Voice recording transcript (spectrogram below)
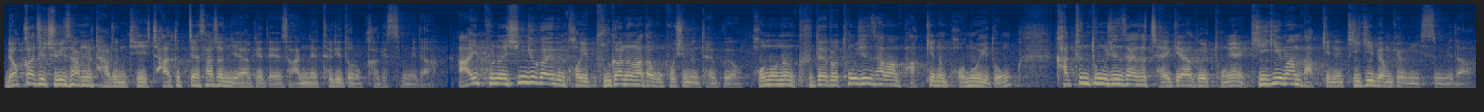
몇 가지 주의사항을 다룬 뒤 자급제 사전 예약에 대해서 안내 드리도록 하겠습니다. 아이폰은 신규 가입은 거의 불가능하다고 보시면 되고요. 번호는 그대로 통신사만 바뀌는 번호 이동, 같은 통신사에서 재계약을 통해 기기만 바뀌는 기기 변경이 있습니다.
